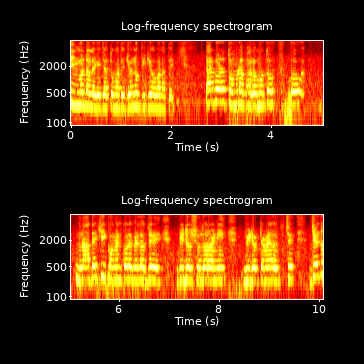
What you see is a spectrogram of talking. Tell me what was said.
তিন ঘণ্টা লেগে যায় তোমাদের জন্য ভিডিও বানাতে। তারপরে তোমরা ভালো মতো না দেখি কমেন্ট করে ফেলো যে ভিডিও সুন্দর হয়নি ভিডিও ক্যামেরা হচ্ছে। যেহেতু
